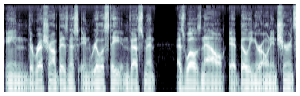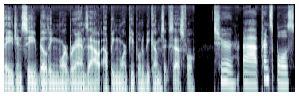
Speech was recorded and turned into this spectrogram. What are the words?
in the restaurant business, in real estate investment, as well as now at building your own insurance agency, building more brands out, helping more people to become successful? Sure. Uh, principles.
